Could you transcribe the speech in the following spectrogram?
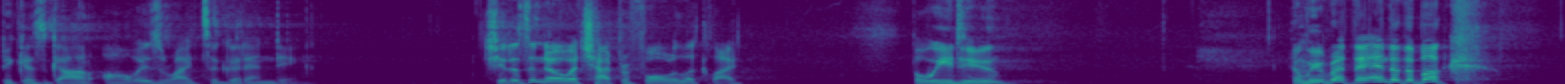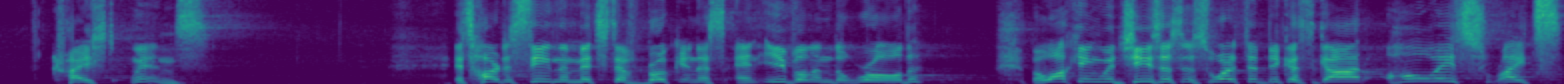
because God always writes a good ending. She doesn't know what chapter four will look like, but we do. And we read the end of the book Christ wins. It's hard to see in the midst of brokenness and evil in the world, but walking with Jesus is worth it because God always writes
